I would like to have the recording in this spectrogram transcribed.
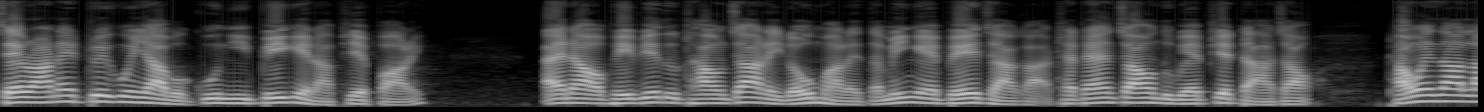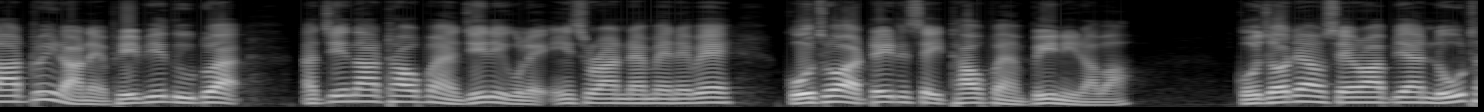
ဆယ်ရာနဲ့တွေ့ခွင့်ရဖို့ကူညီပေးခဲ့တာဖြစ်ပါတယ်။အဲနောက်အဖေဖြစ်သူထောင်ကျနေတော့မှလည်းသမီးငယ်ဘဲကြာကအထက်တန်းကျောင်းသူပဲဖြစ်တာကြောင့်ထောင်ဝင်သားလာတွေ့တာနဲ့အဖေဖြစ်သူအတွက်အကျဉ်းသားထောက်ပံ့ကြေးတွေကိုလည်းအင်စရာနာမည်နဲ့ပဲကိုချောကတိတ်တဆိတ်ထောက်ပံ့ပေးနေတာပါ။ ကိုချောတယောက်ဆယ်ရာပြန်နိုးထ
